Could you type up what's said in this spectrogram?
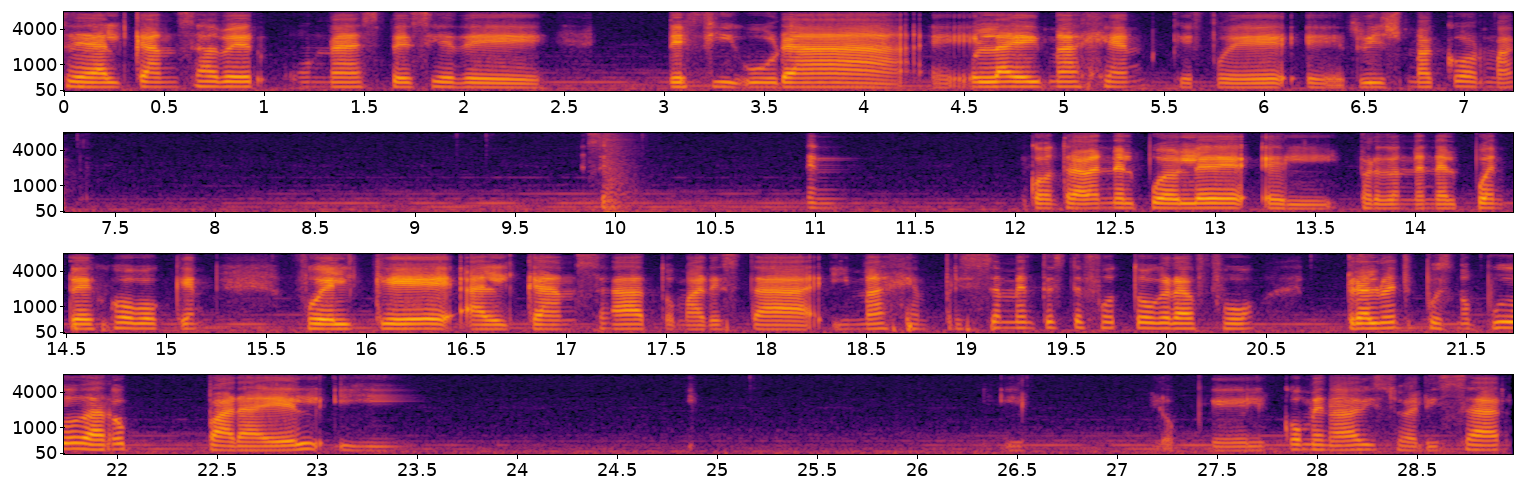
se alcanza a ver una especie de, de figura, eh, la imagen que fue eh, Rich McCormack. Se encontraba en el pueblo, el, perdón, en el puente de Hoboken, fue el que alcanza a tomar esta imagen. Precisamente este fotógrafo realmente pues no pudo darlo para él y, y lo que él comenzaba a visualizar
